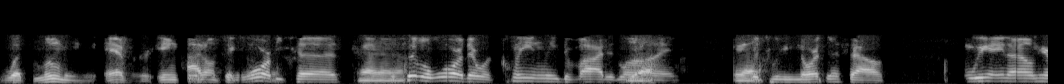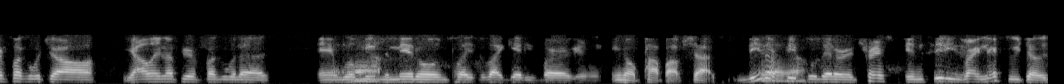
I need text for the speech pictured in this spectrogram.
what's looming ever, including I don't think war, yeah. because Yeah, yeah, the Civil War there were cleanly divided lines between North and South. We ain't down here fucking with y'all. Y'all ain't up here fucking with us. And we'll meet in the middle in places like Gettysburg and, you know, pop off shots. These Yeah, are people that are entrenched in cities right next to each other.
